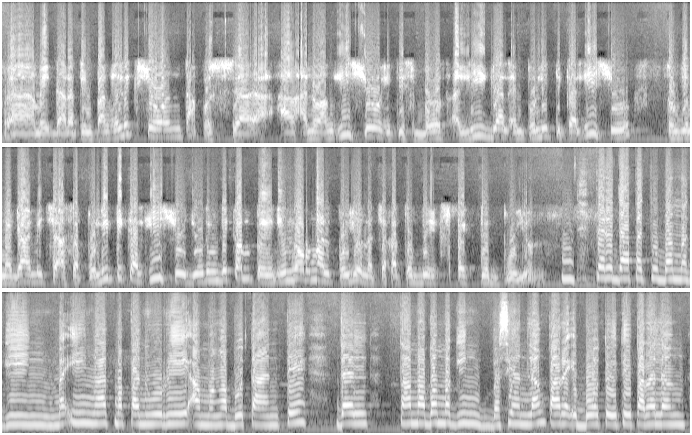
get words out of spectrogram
Ah, may darating pang eleksyon, tapos ang- ano ang issue, it is both a legal and political issue. Kung ginagamit siya as a political issue during the campaign, eh, normal po yun at saka to be expected po yun. Hmm. Pero dapat po ba maging maingat, mapanuri ang mga botante? Dahil tama ba maging basihan lang para iboto ito eh, para lang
